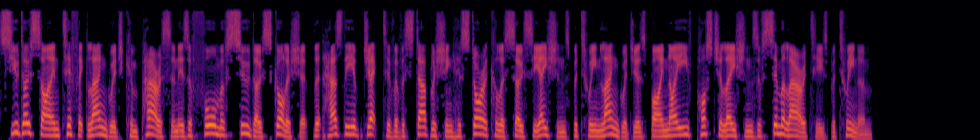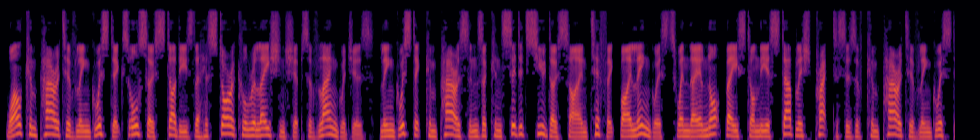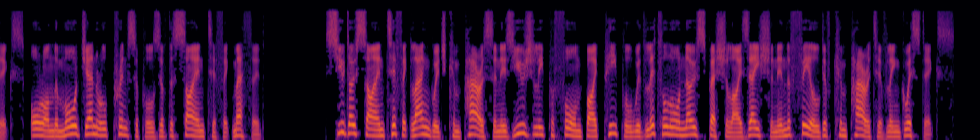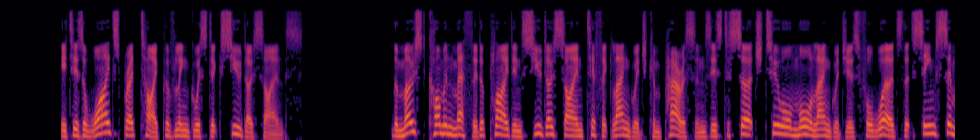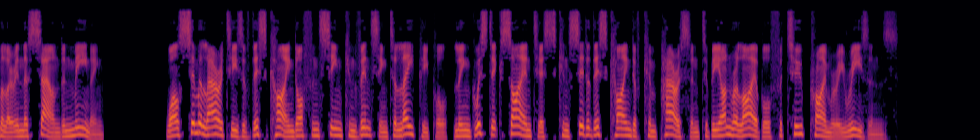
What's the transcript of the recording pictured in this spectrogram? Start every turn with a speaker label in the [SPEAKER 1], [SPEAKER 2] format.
[SPEAKER 1] Pseudoscientific language comparison is a form of pseudo-scholarship that has the objective of establishing historical associations between languages by naive postulations of similarities between them. While comparative linguistics also studies the historical relationships of languages, linguistic comparisons are considered pseudoscientific by linguists when they are not based on the established practices of comparative linguistics, or on the more general principles of the scientific method. Pseudoscientific language comparison is usually performed by people with little or no specialization in the field of comparative linguistics. It is a widespread type of linguistic pseudoscience. The most common method applied in pseudoscientific language comparisons is to search two or more languages for words that seem similar in their sound and meaning. While similarities of this kind often seem convincing to laypeople, linguistic scientists consider this kind of comparison to be unreliable for two primary reasons.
